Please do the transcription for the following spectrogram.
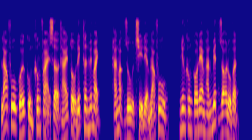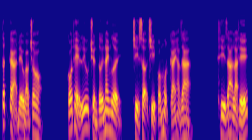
Lão phu cuối cùng không phải sở thái tổ đích thân huyết mạch, hắn mặc dù chỉ điểm lão phu, nhưng không có đem hắn biết rõ đồ vật, tất cả đều báo cho. Có thể lưu truyền tới nay người, chỉ sợ chỉ có một cái hạng ra. Thì ra là thế.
